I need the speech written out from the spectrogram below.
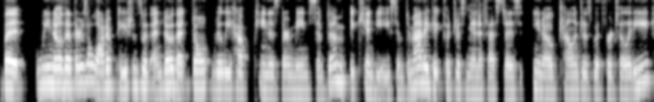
But we know that there's a lot of patients with endo that don't really have pain as their main symptom. It can be asymptomatic, it could just manifest as, you know, challenges with fertility.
